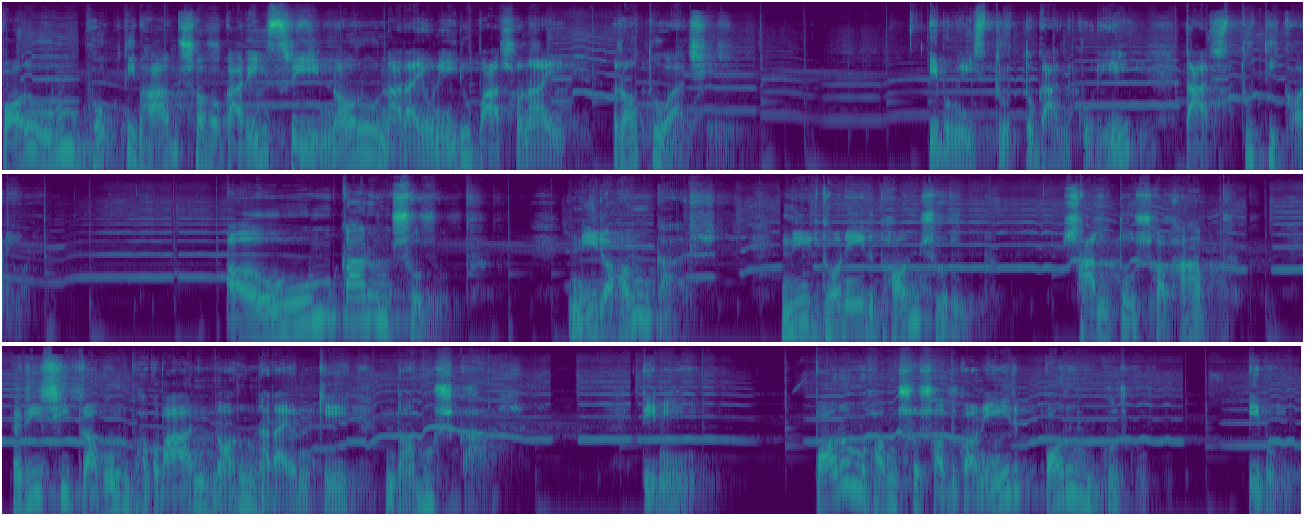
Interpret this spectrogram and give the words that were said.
পরম ভক্তিভাব সহকারে শ্রী নরনারায়ণের উপাসনায় রত আছেন এবং এই স্তোত্র গান করে তার স্তুতি করেন। ওম কারণ স্বরূপ নিরহংকার, নির্ধনের ধন স্বরূপ শান্ত স্বভাব ঋষি প্রভুর ভগবান নরনারায়ণকে নমস্কার। তিনি পরমহংস সদ্গণের পরম গুরু এবং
